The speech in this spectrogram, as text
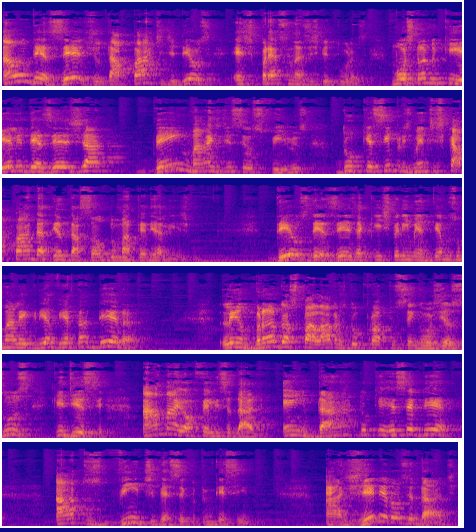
Há um desejo da parte de Deus expresso nas Escrituras, mostrando que ele deseja bem mais de seus filhos do que simplesmente escapar da tentação do materialismo. Deus deseja que experimentemos uma alegria verdadeira. Lembrando as palavras do próprio Senhor Jesus, que disse: há maior felicidade em dar do que receber. Atos 20, versículo 35. A generosidade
